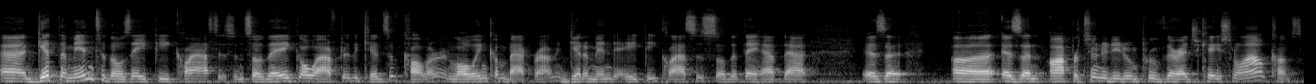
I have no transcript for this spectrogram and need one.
and get them into those AP classes. And so they go after the kids of color and low income background and get them into AP classes so that they have that as a uh, as an opportunity to improve their educational outcomes.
